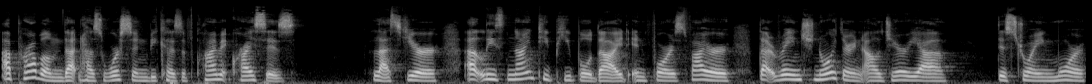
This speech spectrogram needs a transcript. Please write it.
a problem that has worsened because of climate crisis. Last year, at least 90 people died in forest fire that ranged northern Algeria, destroying more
